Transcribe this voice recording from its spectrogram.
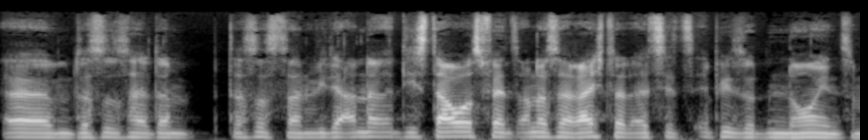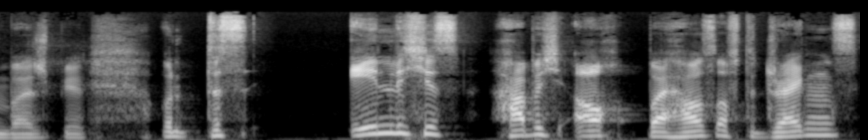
Ähm, das ist halt dann, dass es dann wieder andere, die Star Wars-Fans anders erreicht hat als jetzt Episode 9 zum Beispiel. Und das Ähnliches habe ich auch bei House of the Dragons.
